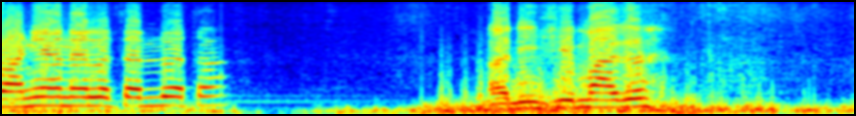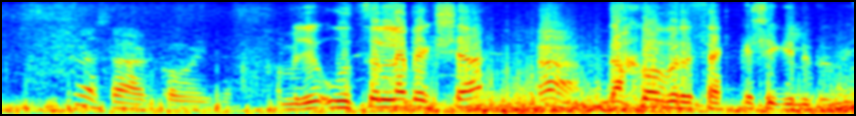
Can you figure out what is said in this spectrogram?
पाणी आणायला चाललो आता. आणि हे माग? असं अडकवायचं. म्हणजे उचलण्यापेक्षा हा. दाखवा बरं सॅक कशी केली तुम्ही.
